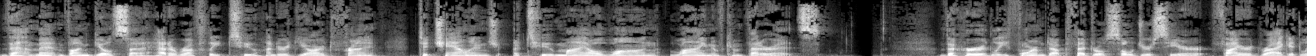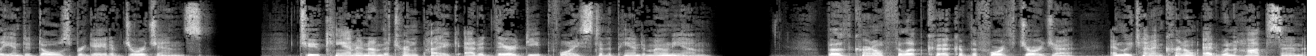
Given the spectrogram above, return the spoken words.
That meant von Gilsa had a roughly 200 yard front to challenge a two mile long line of Confederates. The hurriedly formed up Federal soldiers here fired raggedly into Dole's brigade of Georgians. Two cannon on the turnpike added their deep voice to the pandemonium. Both Colonel Philip Cook of the 4th Georgia and Lieutenant Colonel Edwin Hobson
